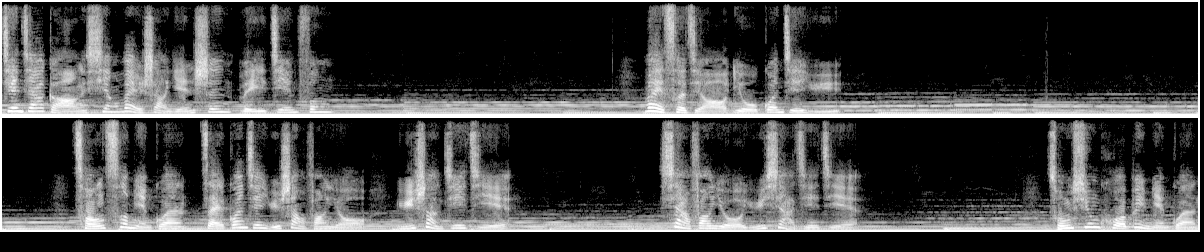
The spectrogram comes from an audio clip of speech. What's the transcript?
肩胛冈向外上延伸为肩峰，外侧角有关节盂。从侧面观，在关节盂上方有盂上结节，下方有盂下结节。从胸廓背面观，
